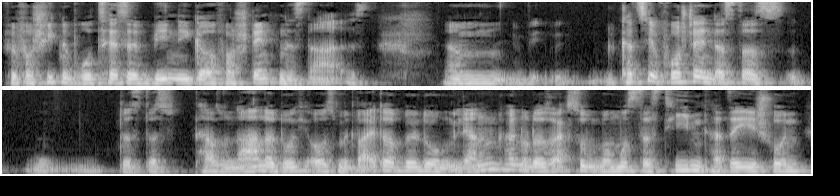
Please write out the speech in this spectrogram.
für verschiedene Prozesse weniger Verständnis da ist. Ähm, kannst du dir vorstellen, dass das, dass das Personaler durchaus mit Weiterbildung lernen können oder sagst du, man muss das Team tatsächlich schon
